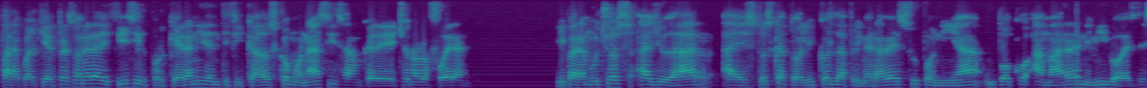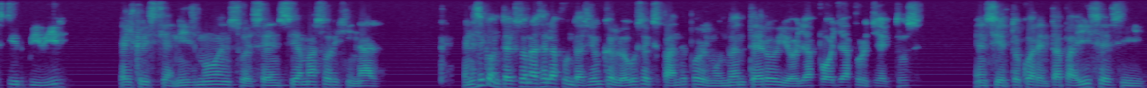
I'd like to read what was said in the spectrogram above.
para cualquier persona era difícil porque eran identificados como nazis, aunque de hecho no lo fueran. Y para muchos ayudar a estos católicos la primera vez suponía un poco amar al enemigo, es decir, vivir el cristianismo en su esencia más original. En ese contexto nace la fundación que luego se expande por el mundo entero y hoy apoya proyectos en 140 países y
